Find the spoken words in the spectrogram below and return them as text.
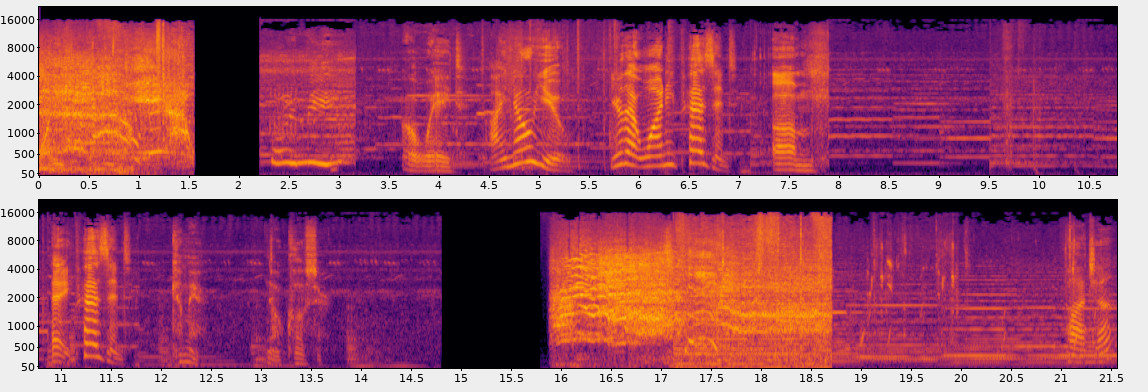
boy. I mean. Oh, wait. I know you. You're that whiny peasant. Um... Hey, peasant. Come here. No, closer. Pacha,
